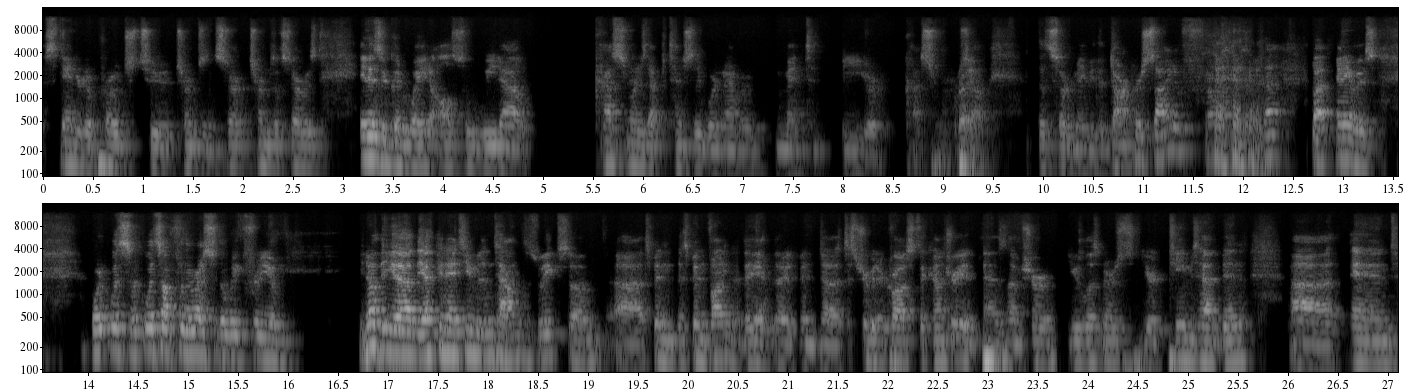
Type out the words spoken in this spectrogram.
standard approach to terms and ser- terms of service, it is a good way to also weed out customers that potentially were never meant to be your customer. Right. So that's sort of maybe the darker side of uh, that. But anyways, what, what's what's up for the rest of the week for you? You know, the, uh, the FP&A team is in town this week, so, uh, it's been, it's been fun. They, Yeah. they've been, uh, distributed across the country, as I'm sure you listeners, your teams have been. Uh, and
